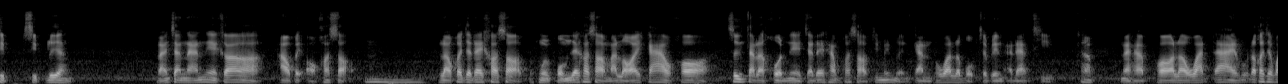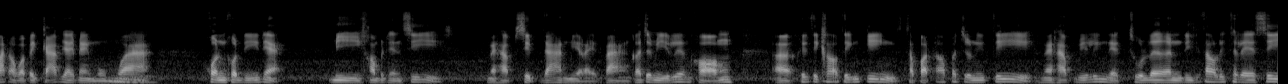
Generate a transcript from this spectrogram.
10 10 เรื่อง หลังจากนั้นเนี่ยก็เอาไปออกข้อสอบอืมเราก็จะได้ข้อสอบผมผมได้ข้อสอบมา 109 ข้อ ซึ่งแต่ละคนเนี่ยจะได้ทำข้อสอบที่ไม่เหมือนกัน เพราะว่าระบบจะเป็น adaptive ครับนะครับพอเราวัดได้เราก็จะวัดออกมาเป็นกราฟใยแมงมุมอืมว่า คนคนนี้เนี่ยมี competency นะครับ10ด้านมีอะไรบ้าง ก็จะมีเรื่องของเอ่อ critical thinking spot opportunity นะครับ willingness to learn digital literacy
